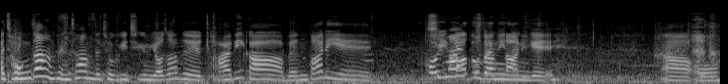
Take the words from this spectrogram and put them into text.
아, 정장은 괜찮은데 저기 지금 여자들 다리가 맨다리에 거의 치마 나도 입고 다니는. 게 아, 어.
